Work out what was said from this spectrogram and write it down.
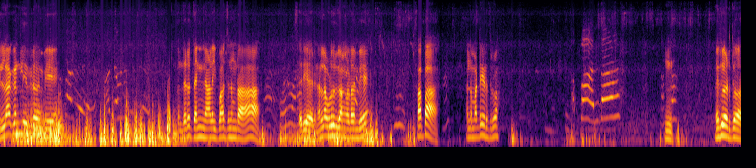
எல்லா கண்ட்லையும் இருக்குடா தம்பி. இந்த தடவை தண்ணி நாளைக்கு பாய்ச்சணும்டா. சரியாயிரு. நல்லா விழுதுருக்காங்களாடா தம்பி? பாப்பா அந்த மட்டையை எடுத்துட்டு வா. அப்பா அந்த. ம். மெதுவாக எடுத்து வா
